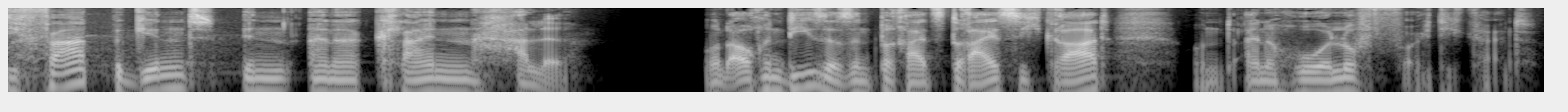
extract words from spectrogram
Die Fahrt beginnt in einer kleinen Halle. Und auch in dieser sind bereits 30 Grad und eine hohe Luftfeuchtigkeit.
